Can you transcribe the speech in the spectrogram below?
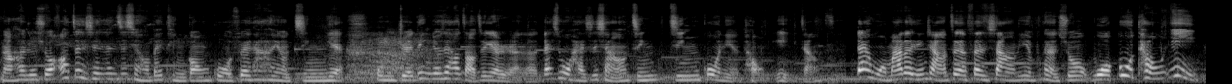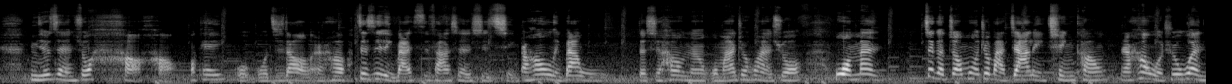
然后就说哦，这个先生之前有被停工过，所以他很有经验。我们决定就是要找这个人了，但是我还是想要经经过你的同意这样子。但我妈都已经讲到这个份上，你也不肯说我不同意，你就只能说好好，OK，我我知道了。然后这是礼拜四发生的事情，然后礼拜五的时候呢，我妈就忽然说，我们这个周末就把家里清空。然后我去问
